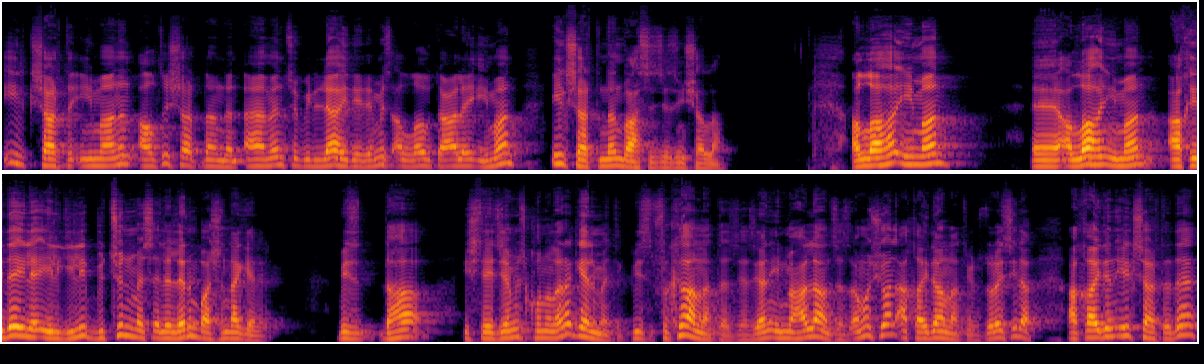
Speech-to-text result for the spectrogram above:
ilk şartı imanın altı şartlarından amentü billahi dediğimiz Allahu Teala'ya iman ilk şartından bahsedeceğiz inşallah. Allah'a iman, e, Allah'a iman akide ile ilgili bütün meselelerin başında gelir. Biz daha işleyeceğimiz konulara gelmedik. Biz fıkıh anlatacağız. Yani ilmihalle anlatacağız. Ama şu an akaide anlatıyoruz. Dolayısıyla akaidin ilk şartı da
